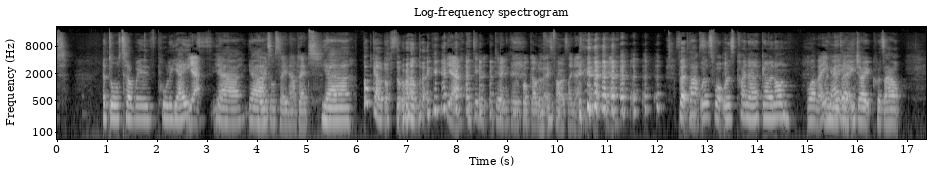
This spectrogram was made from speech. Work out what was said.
a daughter with Paula Yates? Yeah, yeah. yeah, yeah. He is also now dead. Yeah. Bob Geldof's still around though. Yeah, he didn't do anything with Bob Geldof, as far as I know. But, yeah. but that was what was kind of going on Well, there you when go. the dirty joke was out.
